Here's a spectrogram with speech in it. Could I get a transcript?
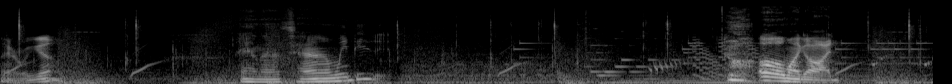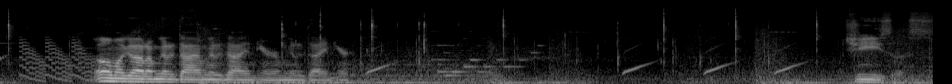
There we go. And that's how we did it. oh my god. Oh my god, I'm gonna die, I'm gonna die in here, I'm gonna die in here. Jesus.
